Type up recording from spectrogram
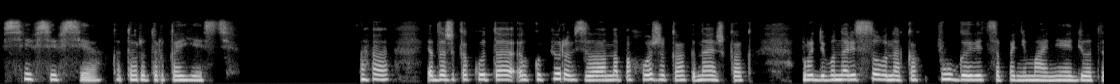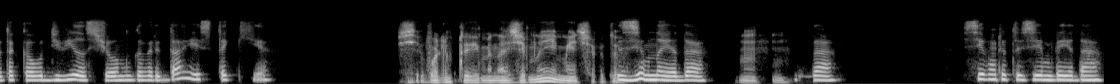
Все-все-все, которые только есть. Я даже какую-то э, купюру взяла, она похожа, как, знаешь, как вроде бы нарисована, как пуговица, понимание идет. Я такая удивилась, что он говорит, да, есть такие. Все валюты именно земные имеются в виду? Земные, да. Mm-hmm. Да. Все валюты земли, да.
